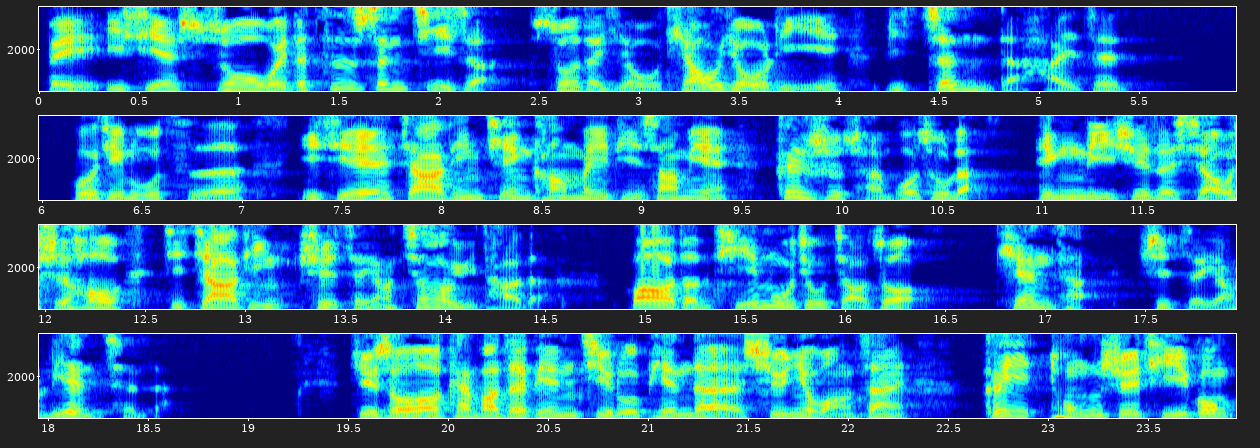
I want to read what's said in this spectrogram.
被一些所谓的资深记者说的有条有理，比真的还真。不仅如此，一些家庭健康媒体上面更是传播出了丁力学者小时候及家庭是怎样教育他的。报道的题目就叫做“天才是怎样炼成的”。据说，刊发这篇纪录片的虚拟网站可以同时提供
